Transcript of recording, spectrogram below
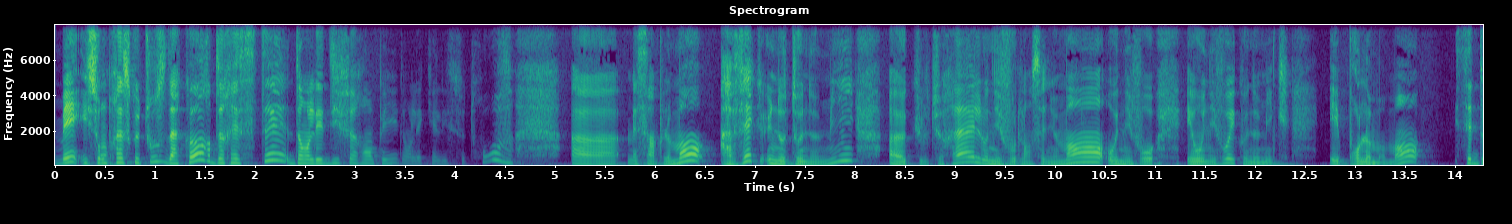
Mais ils sont presque tous d'accord de rester dans les différents pays dans lesquels ils se trouvent, euh, mais simplement avec une autonomie euh, culturelle au niveau de l'enseignement, au niveau et au niveau économique. Et pour le moment, cette,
